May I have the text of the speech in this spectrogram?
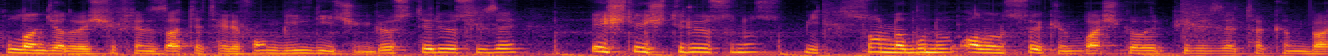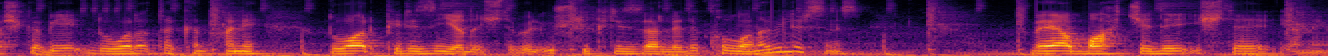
kullanıcı adı ve şifrenizi zaten telefon bildiği için gösteriyor size. Eşleştiriyorsunuz. Bitti. Sonra bunu alın sökün. Başka bir prize takın. Başka bir duvara takın. Hani duvar prizi ya da işte böyle üçlü prizlerle de kullanabilirsiniz. Veya bahçede işte yani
